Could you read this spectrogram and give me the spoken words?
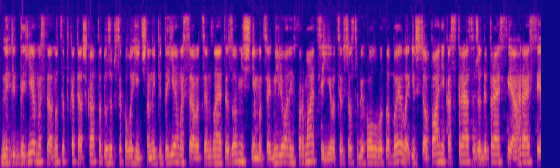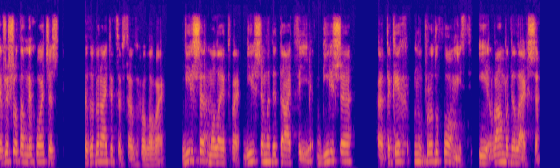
Не піддаємося. Ну, це така теж карта дуже психологічна. Не піддаємося оцим, знаєте, зовнішнім, оце мільйон інформації, оце все собі голову забили, і все, паніка, стрес, вже депресія, агресія, вже що там не хочеш. Забирайте це все з голови. Більше молитви, більше медитації, більше е, таких ну, про духовність, і вам буде легше.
